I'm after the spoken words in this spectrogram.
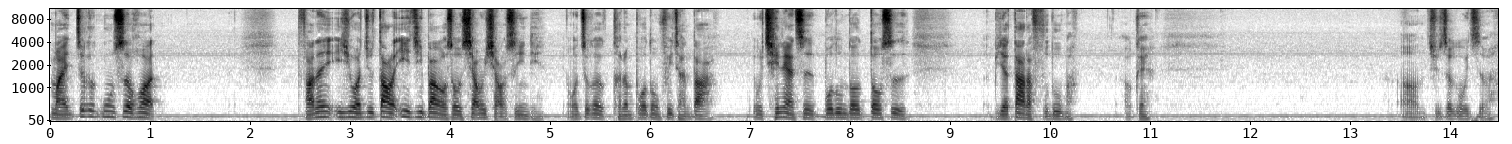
买这个公司的话。反正一句话，就到了业绩报告的时候，稍微小心一点。我这个可能波动非常大，因为前两次波动都都是比较大的幅度嘛。OK，嗯，就这个位置吧。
